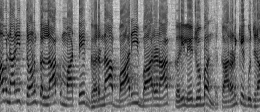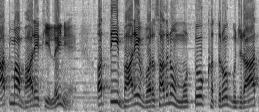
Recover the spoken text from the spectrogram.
આવનારી ત્રણ કલાક માટે ઘરના બારી બારણા કરી લેજો બંધ, કારણ કે ગુજરાતમાં ભારેથી લઈને અતિ ભારે વરસાદનો મોટો ખતરો ગુજરાત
